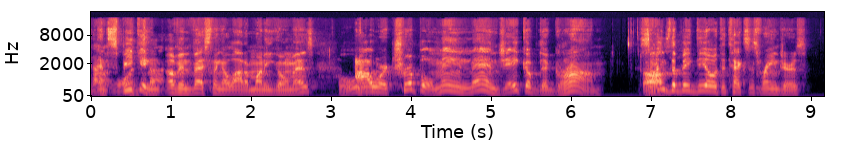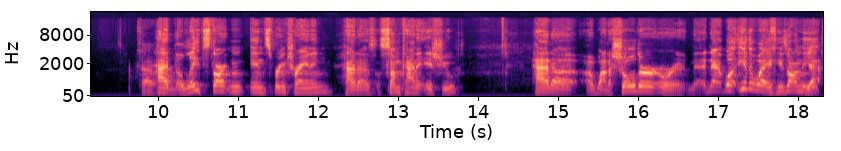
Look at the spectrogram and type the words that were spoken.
Not and speaking time. of investing a lot of money, Gomez, Ooh. our triple main man Jacob deGrom oh. signs oh. the big deal with the Texas Rangers. Terrible. Had a late start in, in spring training, had a some kind of issue, had a, a what a shoulder or well either way he's on the yes.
